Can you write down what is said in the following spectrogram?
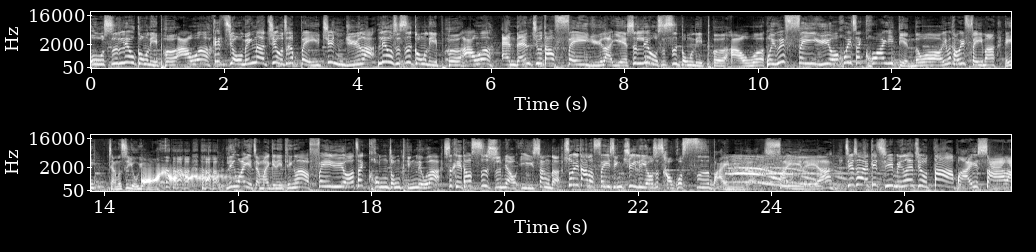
五十六公里 per hour。第九名呢就有这个北郡鱼了，六十四公里 per hour，and then 就到飞鱼了，也是六十四公里 per hour。我以为飞鱼哦会再快一点的哦，因为它会飞吗？哎，讲的是游泳。另外也讲埋给你听啦，飞鱼哦在空。空中停留了是可以到四十秒以上的，最大的飞行距离哦是超过四百米的，犀利啊！接下来第七名呢就大白鲨啦。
